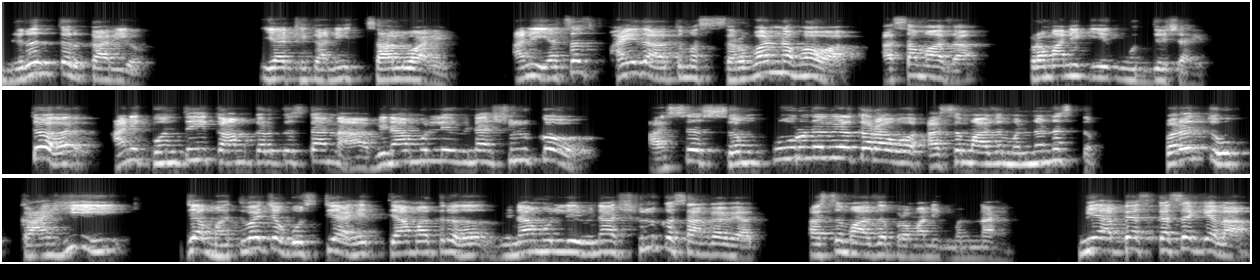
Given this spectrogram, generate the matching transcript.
निरंतर कार्य या ठिकाणी चालू आहे. आणि याचाच फायदा तुम्हाला सर्वांना व्हावा असा माझा प्रामाणिक एक उद्देश आहे. तर आणि कोणतंही काम करत असताना विनामूल्य विनाशुल्क असं संपूर्ण वेळ करावं असं माझं म्हणणं नसतं. परंतु काही ज्या महत्त्वाच्या गोष्टी आहेत त्या मात्र विनामूल्य विनाशुल्क सांगाव्यात असं माझं प्रामाणिक म्हणणं आहे. मी अभ्यास कसा केला?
